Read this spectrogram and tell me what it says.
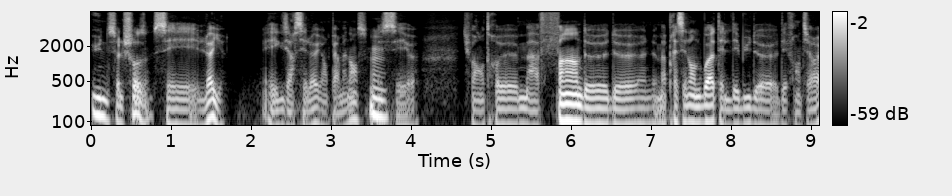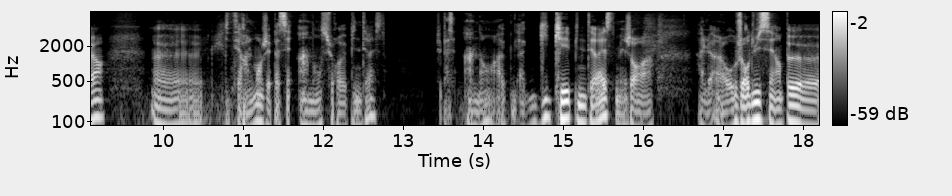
une seule chose c'est l'œil et exercer l'œil en permanence. Et c'est euh, tu vois entre ma fin de, ma précédente boîte et le début de, des francs-tireurs euh, littéralement j'ai passé un an sur euh, Pinterest. J'ai passé un an à, geeker Pinterest mais genre aujourd'hui c'est un peu euh,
